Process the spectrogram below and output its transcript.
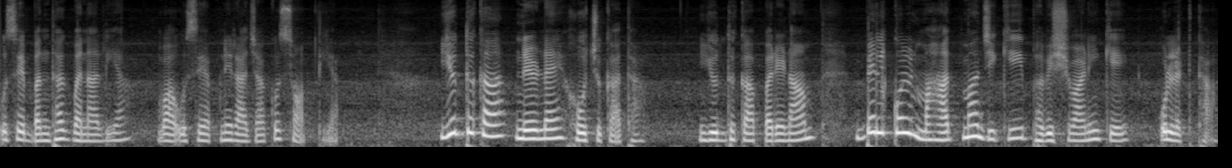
उसे बंधक बना लिया व उसे अपने राजा को सौंप दिया। युद्ध का निर्णय हो चुका था। युद्ध का परिणाम बिल्कुल महात्मा जी की भविष्यवाणी के उलट था।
